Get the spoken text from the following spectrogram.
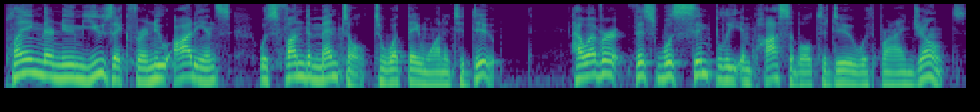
Playing their new music for a new audience was fundamental to what they wanted to do. However, this was simply impossible to do with Brian Jones.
